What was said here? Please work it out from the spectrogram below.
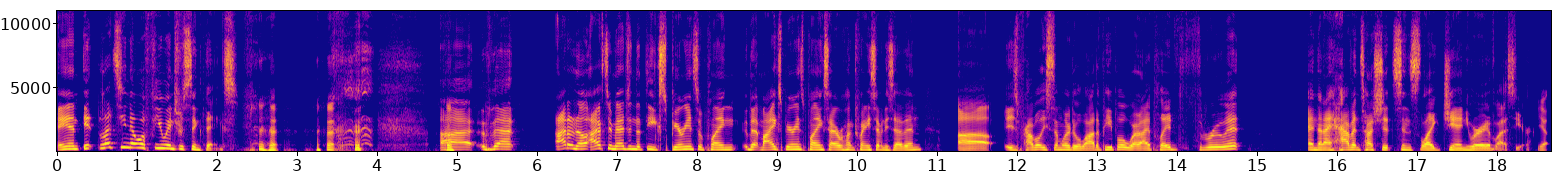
and it lets you know a few interesting things. uh, that I don't know. I have to imagine that the experience of playing that my experience playing Cyberpunk 2077 uh, is probably similar to a lot of people, where I played through it and then I haven't touched it since like January of last year. Yep.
